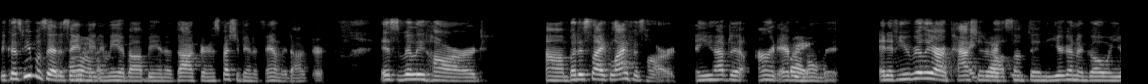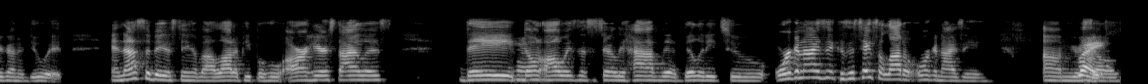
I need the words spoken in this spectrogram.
because people say the same thing to uh-huh. me about being a doctor and especially being a family doctor. It's really hard, um, but it's like life is hard and you have to earn every right. moment. And if you really are passionate exactly. about something, you're going to go and you're going to do it. And that's the biggest thing about a lot of people who are hairstylists they don't always necessarily have the ability to organize it because it takes a lot of organizing um, yourself. Right.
